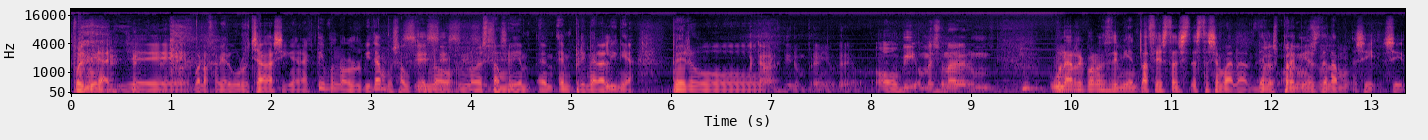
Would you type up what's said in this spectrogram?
Pues mira, eh, bueno, Javier Gurruchaga sigue en activo, no lo olvidamos, aunque Sí, no, sí, no sí, está sí, muy sí. En, en- en primera línea. Pero Acaba de recibir un premio, creo. O, vi- o me suena ver un. un reconocimiento hace esta, esta semana de los premios de la... Sí, sí,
